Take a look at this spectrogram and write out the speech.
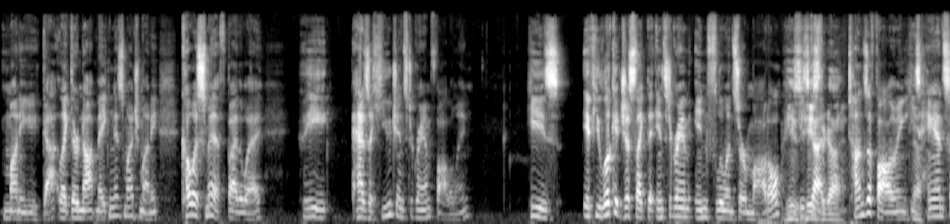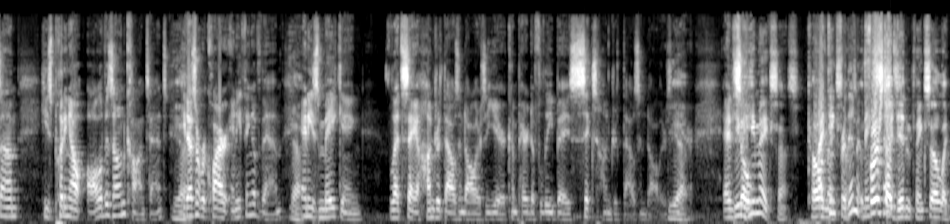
money guy. Like they're not making as much money. Koa Smith, by the way, he has a huge Instagram following. He's if you look at just like the Instagram influencer model, He's- he's got the guy. Tons of following. He's Yeah. handsome. He's putting out all of his own content. Yeah. He doesn't require anything of them, Yeah. and he's making, let's say, hundred thousand dollars a year compared to Filipe's six hundred thousand dollars a Yeah. year. And He, so he makes sense. Koa I think for them it At first, I didn't think so. Like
